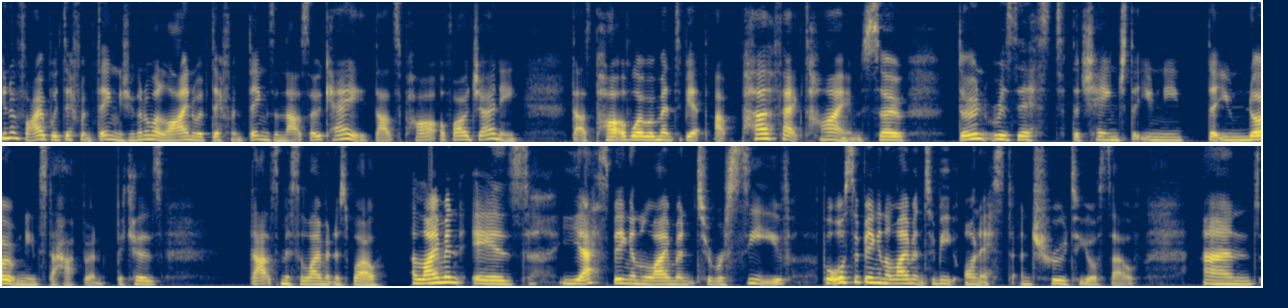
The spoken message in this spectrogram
you're going to vibe with different things. You're going to align with different things, and that's okay. That's part of our journey. That's part of where we're meant to be at that perfect time. So don't resist the change that you need, that you know needs to happen, because that's misalignment as well. Alignment is, yes, being in alignment to receive, but also being in alignment to be honest and true to yourself and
